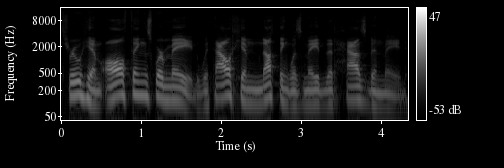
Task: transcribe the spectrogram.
Through him all things were made. Without him nothing was made that has been made.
